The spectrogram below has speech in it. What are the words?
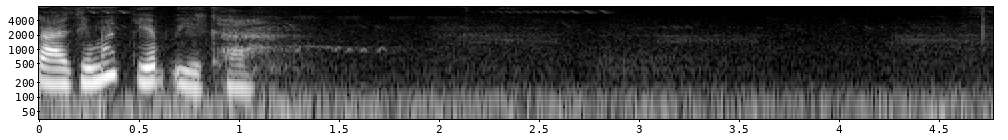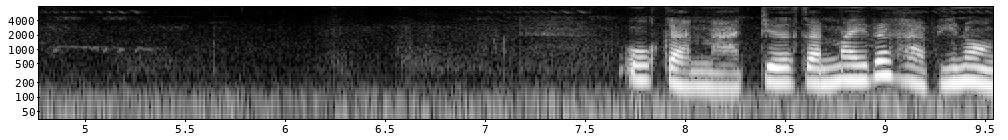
กายสิมาเก็บอีกค่ะ โอกาสหนาเจอกันไหมเด้อค่ะ พี่น้อง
